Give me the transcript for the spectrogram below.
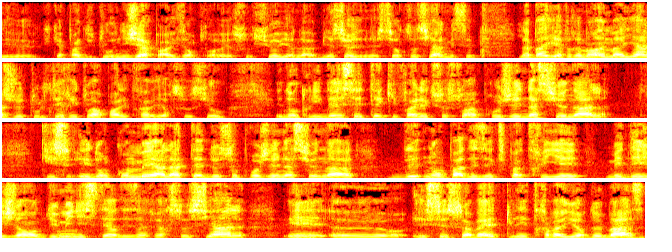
Il n'y a pas du tout au Niger, par exemple, travailleurs sociaux. Il y en a bien sûr des assistants sociales, mais là-bas, il y a vraiment un maillage de tout le territoire par les travailleurs sociaux. Et donc, l'idée, c'était qu'il fallait que ce soit un projet national et donc on met à la tête de ce projet national non pas des expatriés, mais des gens du ministère des Affaires sociales, et, euh, ça va être les travailleurs de base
